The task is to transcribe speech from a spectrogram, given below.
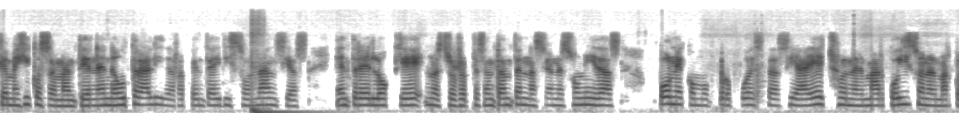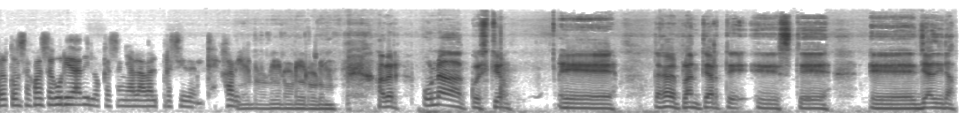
que México se mantiene neutral y de repente hay disonancias entre lo que nuestro representante en Naciones Unidas pone como propuestas y ha hecho en el marco, hizo en el marco del Consejo de Seguridad y lo que señalaba el presidente. Javier. A ver, una cuestión. Eh, déjame plantearte, este, eh, ya dirá.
